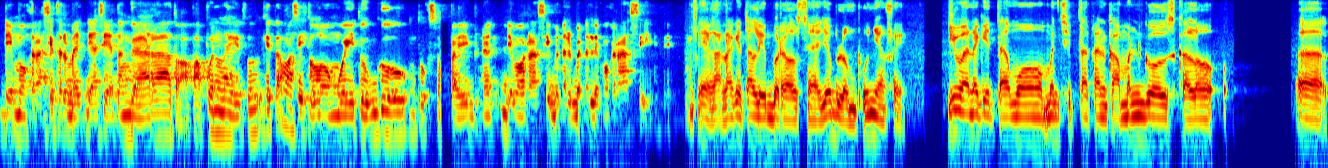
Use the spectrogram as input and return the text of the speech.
demokrasi terbaik di Asia Tenggara atau apa pun lah itu, kita masih long way to go untuk sampai benar demokrasi benar-benar demokrasi. Ya karena kita liberalsnya aja belum punya, Ve. Gimana kita mau menciptakan common goals kalau eh,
